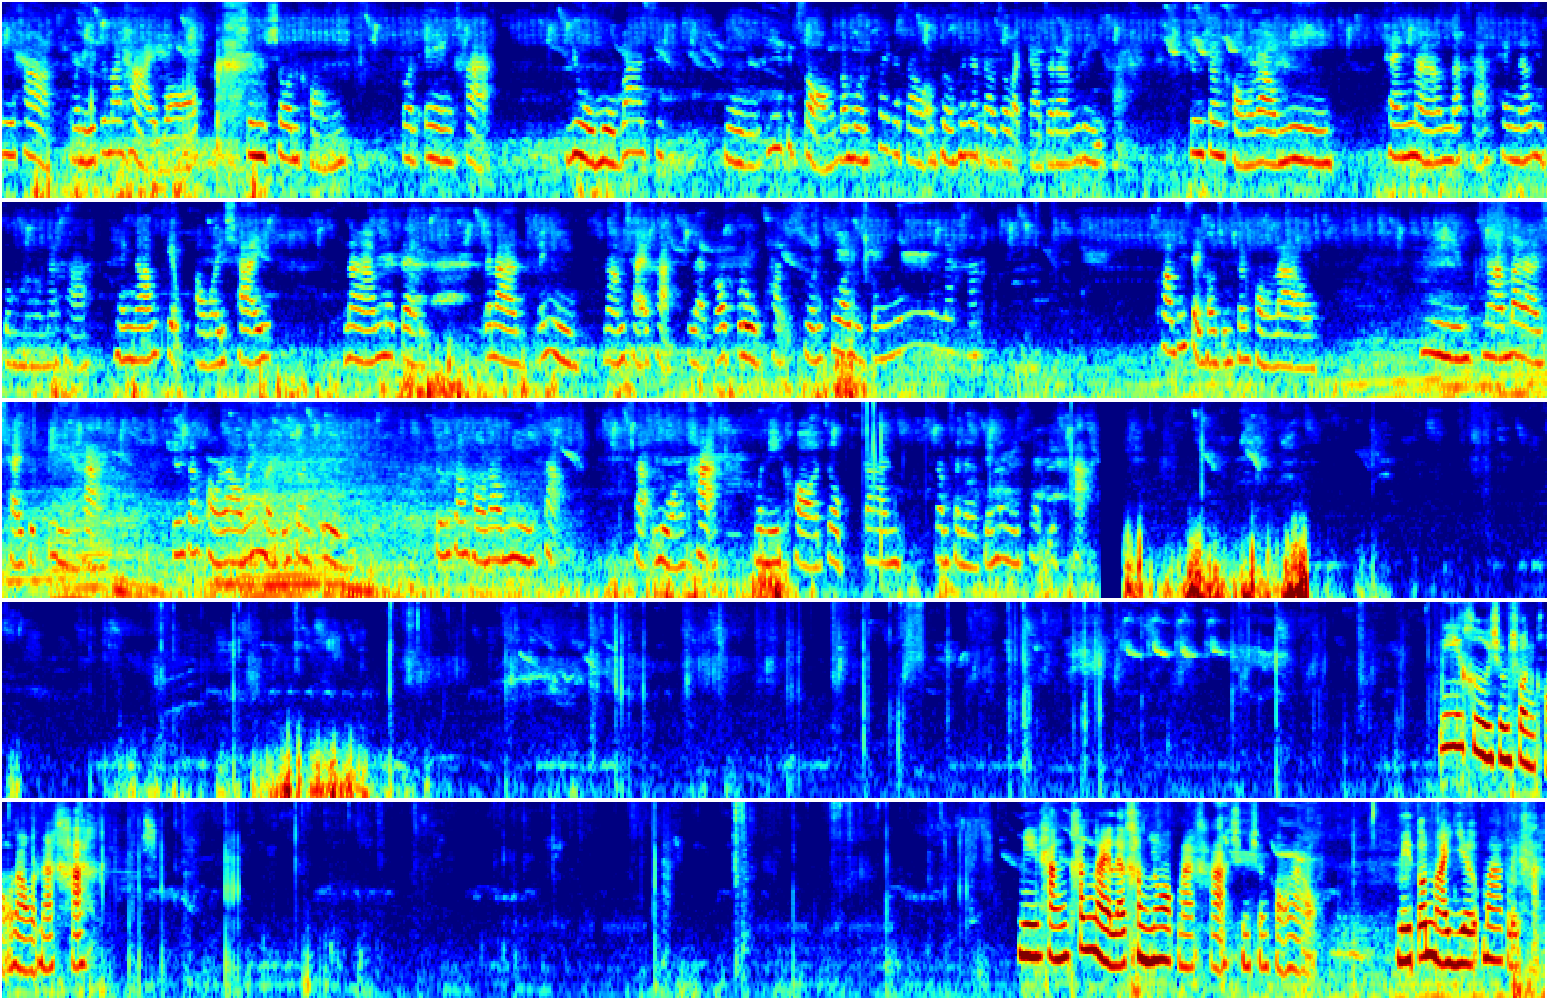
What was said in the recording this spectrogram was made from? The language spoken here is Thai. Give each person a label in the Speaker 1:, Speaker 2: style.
Speaker 1: ดีค่ะ วันนี้จะมาถ่ายวอล์กชุมชนของตนเองค่ะ อยู่หมู่บ้านสิหมู่ที่ 12ตำบลห้วยกระเจ้าอำเภอห้วยกระเจ้าจังหวัดกาญจนบุรีค่ะ ชุมชนของเรามีแทงน้ำนะคะ แทงน้ำอยู่ตรงนู้นนะคะ แทงน้ำเก็บเอาไว้ใช้น้ำในแต่เวลาไม่มีน้ำใช้ค่ะ แล้วก็ปลูกผักสวนครัวอยู่ตรงนู้นนะคะ ความพิเศษของชุมชนของเรา มีน้ำบาดาลใช้ทุกปีค่ะ ชุมชนของเราไม่เหมือนชุมชนอื่น ชุมชนของเรามีสระสระหลวงค่ะ วันนี้ขอจบการนำเสนอเพียงเท่านี้สวัสดีค่ะ นี่คือชุมชนของเรานะคะ มีทั้งข้างในและข้างนอกนะคะ ชุมชนของเรา มีต้นไม้เยอะมากเลยค่ะ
